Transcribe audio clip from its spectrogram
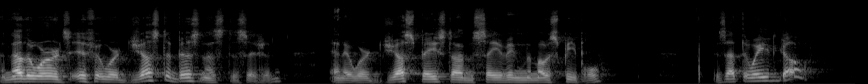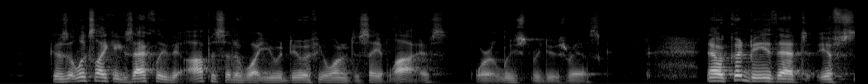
In other words, if it were just a business decision and it were just based on saving the most people, is that the way you'd go? Because it looks like exactly the opposite of what you would do if you wanted to save lives or at least reduce risk. Now, it could be that if,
